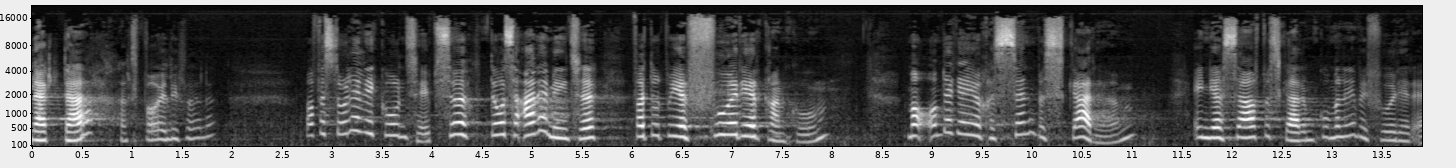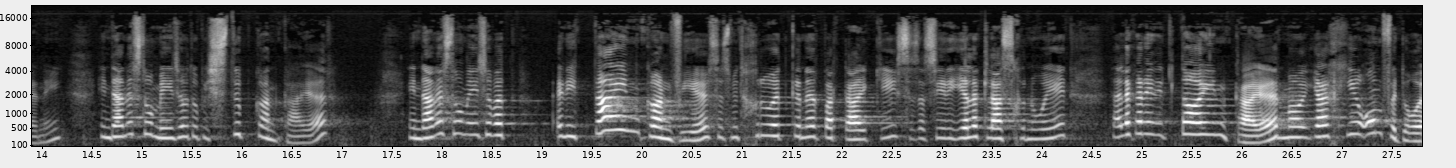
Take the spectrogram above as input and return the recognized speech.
Lekker, ek spoil lief vir hulle. Maar verstaan jy die konsep? So, daar's ander mense wat tot by jou voordeur kan kom. Maar omdat jy jou gesin beskerm en jouself beskerm, kom hulle nie by voordeur in nie. En dan is daar mense wat op die stoep kan kuier. En dan is daar mense wat in die tuin kan wees, soos met groot kinderpartytjies, soos as jy die hele klas genooi het. Hulle kan in die tuin kuier, maar jy gee om vir daai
